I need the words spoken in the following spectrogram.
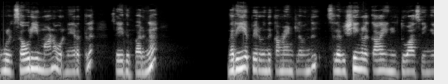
உங்களுக்கு சௌரியமான ஒரு நேரத்துல செய்து பாருங்க. நிறைய பேர் வந்து கமெண்ட்ல வந்து சில விஷயங்களுக்காக எங்களுக்கு துவா செய்யுங்க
